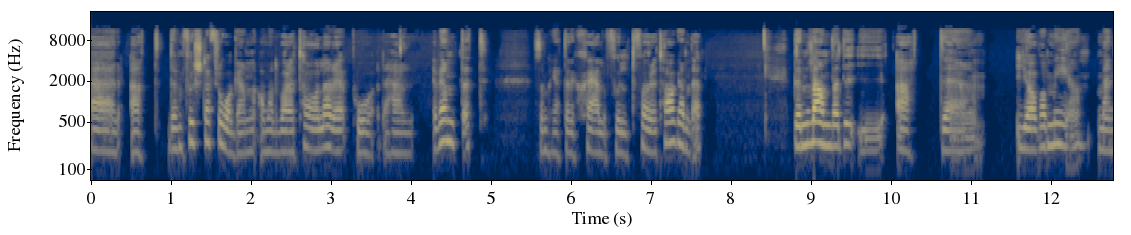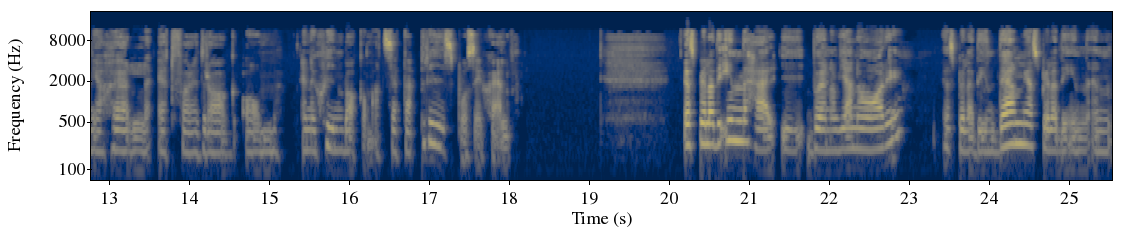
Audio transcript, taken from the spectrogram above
är att den första frågan om att vara talare på det här eventet som heter Själfullt företagande. Den landade i att eh, jag var med, men jag höll ett föredrag om energin bakom att sätta pris på sig själv. Jag spelade in det här i början av januari. Jag spelade in den, jag spelade in en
